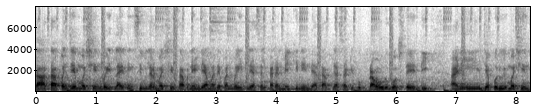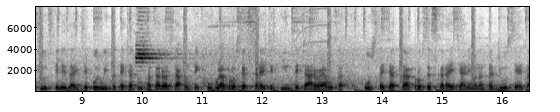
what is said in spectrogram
तर आता आपण जे मशीन बघितलं आय थिंक सिमिलर मशीन्स आपण इंडियामध्ये पण बघितली असेल कारण मेक इन इंडिया तर आपल्यासाठी खूप प्राऊड गोष्ट आहे ती. आणि जे पूर्वी मशीन्स यूज केले जायचे पूर्वी तर त्याच्यात ऊसाचा रस टाकून ते खूप वेळा प्रोसेस करायचे. तीन ते चार वेळा ऊसा ऊस त्याच्यात प्रोसेस करायचे आणि मग नंतर ज्यूस यायचा.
